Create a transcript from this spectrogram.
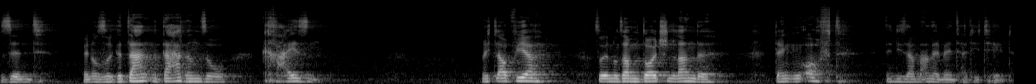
sind, wenn unsere Gedanken darin so kreisen. Und ich glaube, wir so in unserem deutschen Lande denken oft in dieser Mangelmentalität.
